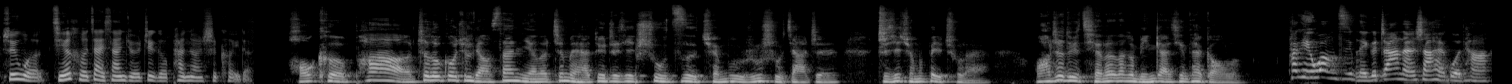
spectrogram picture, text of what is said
所以我结合再三，觉得这个判断是可以的。好可怕，这都过去两三年了，真美还对这些数字全部如数家珍，直接全部背出来，哇，这对钱的那个敏感性太高了。他可以忘记哪个渣男伤害过他。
